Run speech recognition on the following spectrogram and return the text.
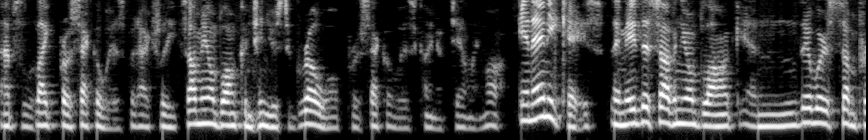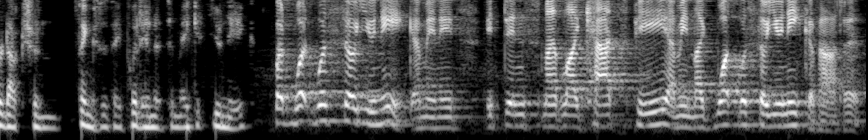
Absolutely. Like Prosecco is, but actually Sauvignon Blanc continues to grow while Prosecco is kind of tailing off. In any case, they made the Sauvignon Blanc and there were some production things that they put in it to make it unique. But what was so unique? I mean, it's, it didn't smell like cat's pee. I mean, like what was so unique about it?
